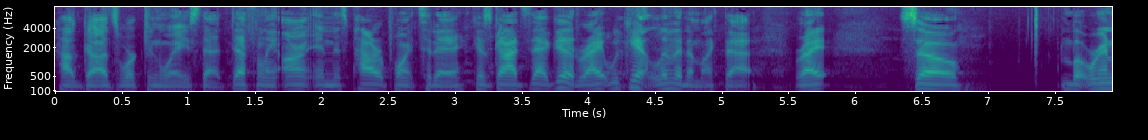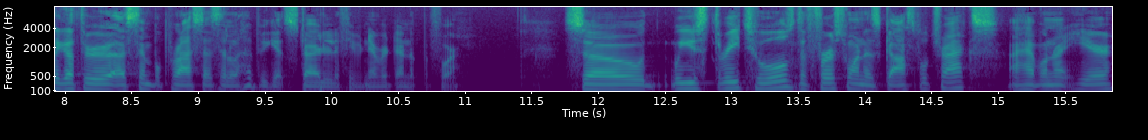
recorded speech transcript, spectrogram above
how God's worked in ways that definitely aren't in this PowerPoint today because God's that good, right? We can't limit him like that, right? So, but we're going to go through a simple process that'll help you get started if you've never done it before. So, we use three tools. The first one is gospel tracts. I have one right here.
